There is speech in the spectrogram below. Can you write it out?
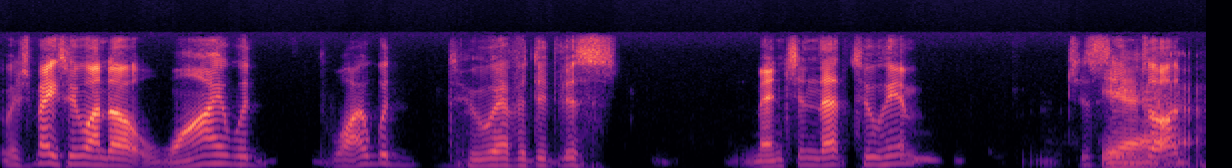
Which makes me wonder why would why would whoever did this mention that to him? Just seems yeah. odd.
